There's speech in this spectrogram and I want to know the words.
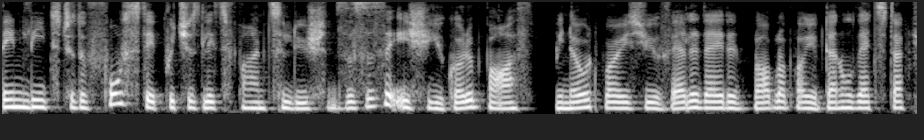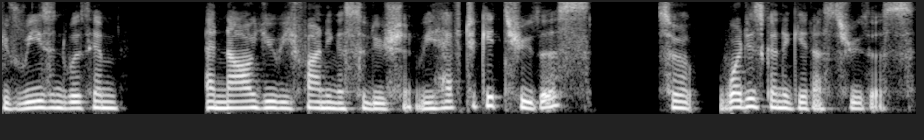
then leads to the fourth step, which is let's find solutions. This is the issue. You go to bath. We know it worries you. You've validated, blah, blah, blah. You've done all that stuff. You've reasoned with him. And now you be finding a solution. We have to get through this. So, what is going to get us through this?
